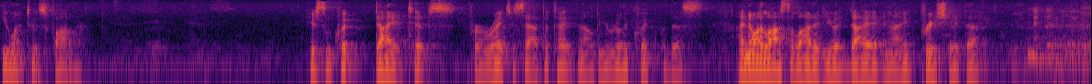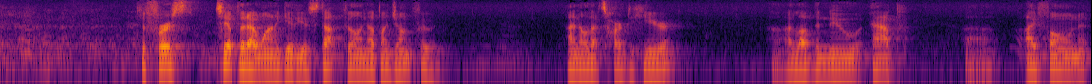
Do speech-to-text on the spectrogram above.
he went to his father. Here's some quick diet tips for a righteous appetite, and I'll be really quick with this. I know I lost a lot of you at diet, and I appreciate that the first tip that I want to give you is stop filling up on junk food. I know that's hard to hear. Uh, I love the new app, uh, iPhone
